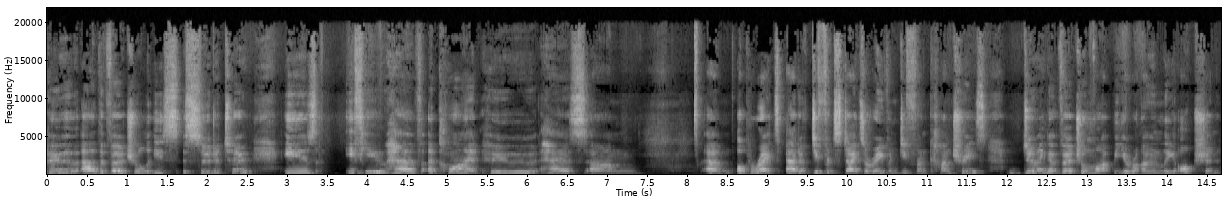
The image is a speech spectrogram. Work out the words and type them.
who uh, the virtual is suited to is if you have a client who has um, um, operates out of different states or even different countries, doing it virtual might be your only option.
